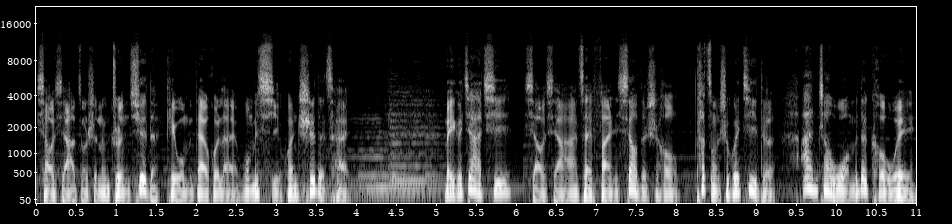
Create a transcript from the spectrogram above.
小霞总是能准确的给我们带回来我们喜欢吃的菜。每个假期，小霞在返校的时候，她总是会记得按照我们的口味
